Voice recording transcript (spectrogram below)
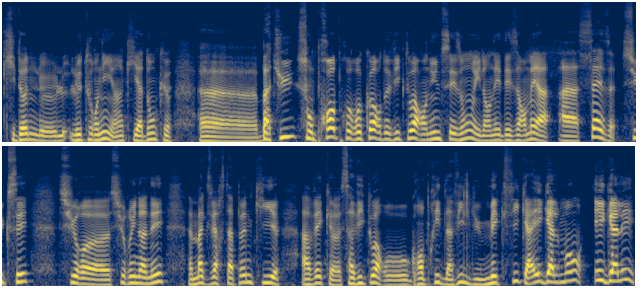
qui donne le, le- tournis, hein, qui a donc euh, battu son propre record de victoire en une saison. Il en est désormais à, à 16 succès sur, euh, sur une année. Max Verstappen qui, avec euh, sa victoire au Grand Prix de la ville du Mexique, a également égalé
